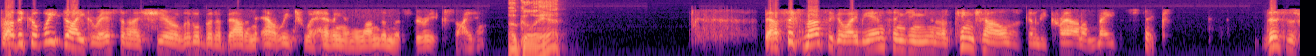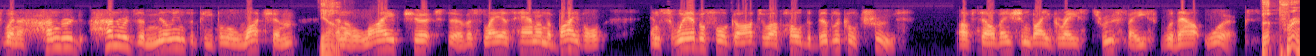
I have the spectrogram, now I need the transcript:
Brother, could we digress and I share a little bit about an outreach we're having in London that's very exciting? Oh, go ahead. About six months ago, I began thinking, you know, King Charles is going to be crowned on May 6th. This is when a hundred, hundreds of millions of people will watch him yeah. in a live church service, lay his hand on the Bible, and swear before God to uphold the biblical truth of salvation by grace through faith without works. But Pr-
